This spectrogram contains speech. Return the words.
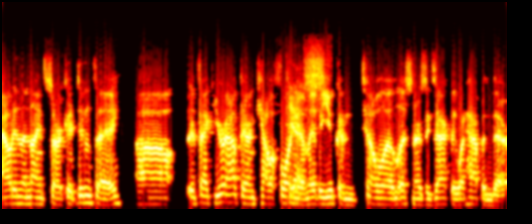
out in the Ninth Circuit, didn't they? Uh, in fact, you're out there in California. Yes. Maybe you can tell uh, listeners exactly what happened there.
